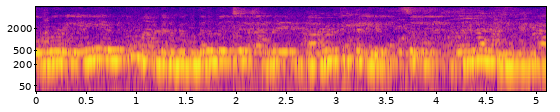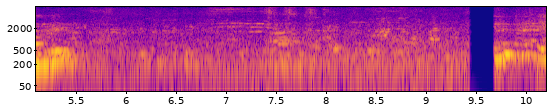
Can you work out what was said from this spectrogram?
ஒவ்வொரு இளைஞருக்கும் மாண்புமிகு முதலமைச்சர் அவர்கள் வாழ்த்துக்களை சொல்லி உரையாடி இருக்கிறார்கள் திருமணத்தை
